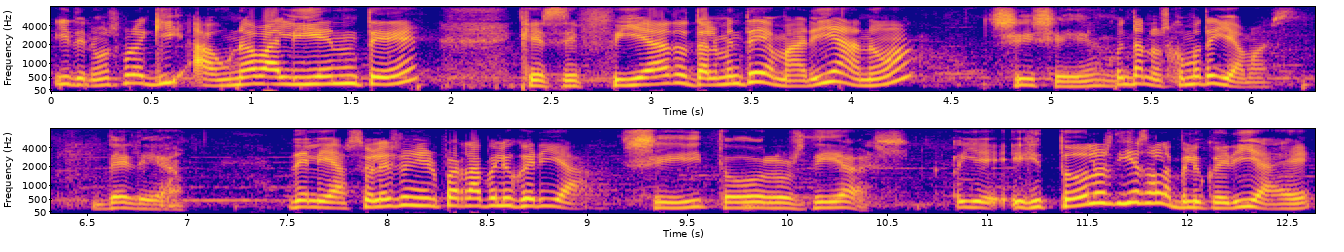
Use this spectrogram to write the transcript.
Y tenemos por aquí a una valiente que se fía totalmente de María, ¿no? Sí, sí. Cuéntanos, ¿cómo te llamas? Delia. Delia, ¿sueles venir por la peluquería? Sí, todos los días. Oye, y todos los días a la peluquería, ¿eh?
